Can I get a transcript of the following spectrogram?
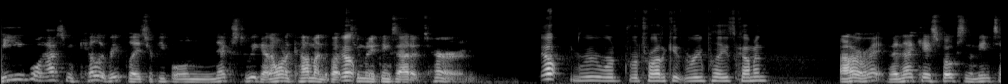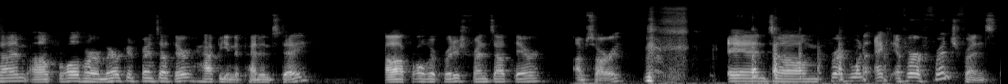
we will have some killer replays for people next week. I don't want to comment about Yep. too many things out of turn. Yep, we- we'll, we'll try to the replays coming. All right. But in that case, folks, in the meantime, uh, for all of our American friends out there, happy Independence Day. Uh, for all of our British friends out there, I'm sorry. and um, for everyone, and for our French friends,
